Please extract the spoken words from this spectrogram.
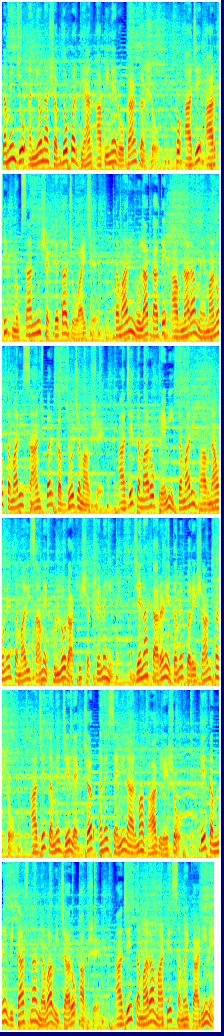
તમે જો અન્યોના શબ્દો પર ધ્યાન આપીને રોકાણ કરશો તો આજે આર્થિક નુકસાનની શક્યતા જોવાય છે. તમારી મુલાકાતે આવનારા મહેમાનો તમારી સાંજ પર કબજો જમાવશે. આજે તમારો પ્રેમી તમારી ભાવનાઓને તમારી સામે ખુલ્લો રાખી શકશે નહીં, જેના કારણે તમે પરેશાન થશો. આજે તમે જે લેક્ચર અને સેમિનારમાં ભાગ લેશો, તે તમને વિકાસના નવા વિચારો આપશે. આજે તમારા માટે સમય કાઢીને,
